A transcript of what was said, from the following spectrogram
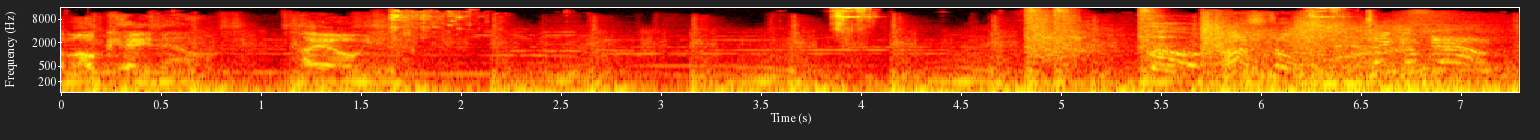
I'm okay now. I owe you. Hostiles! Take them down!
